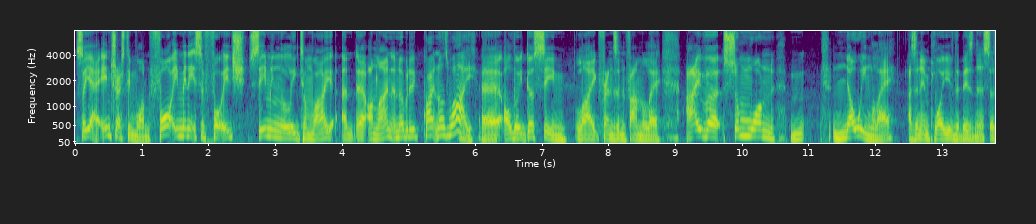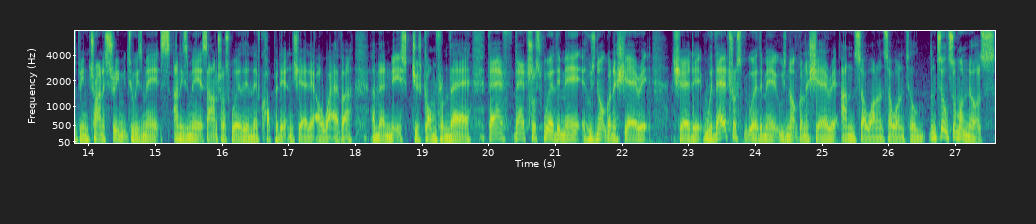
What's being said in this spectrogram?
so yeah, interesting one. Forty minutes of footage, seemingly leaked on why and uh, online, and nobody quite knows why. Uh, although it does seem like friends and family, either someone. M- knowingly as an employee of the business has been trying to stream it to his mates and his mates aren't trustworthy and they've copied it and shared it or whatever and then it's just gone from there their their trustworthy mate who's not going to share it shared it with their trustworthy mate who's not going to share it and so on and so on until until someone knows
